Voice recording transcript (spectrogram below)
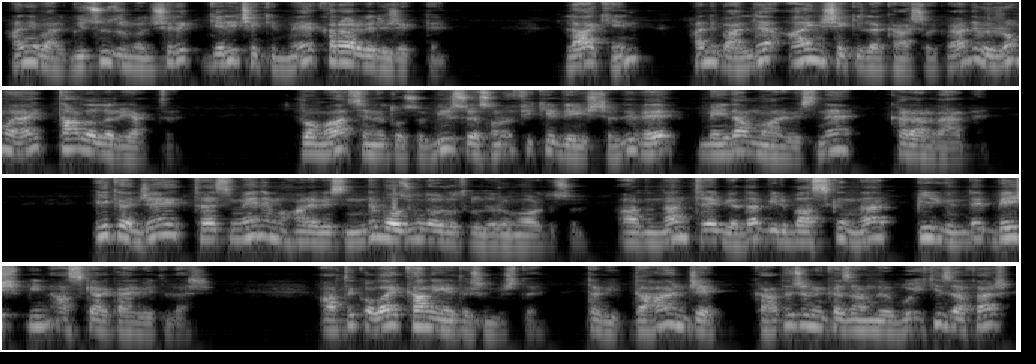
Hannibal güçsüz duruma düşerek geri çekilmeye karar verecekti. Lakin Hannibal de aynı şekilde karşılık verdi ve Roma'ya tarlaları yaktı. Roma senatosu bir süre sonra fikir değiştirdi ve meydan muharebesine karar verdi. İlk önce Trasimene muharebesinde bozgun uğratıldı Roma ordusu. Ardından Trebia'da bir baskınla bir günde 5000 asker kaybettiler. Artık olay Kanya'ya taşınmıştı. Tabi daha önce Kartaca'nın kazandığı bu iki zafer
